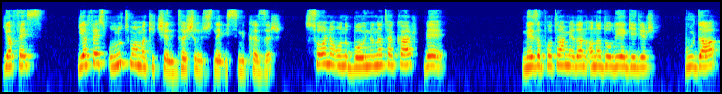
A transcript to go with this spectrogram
Yafes, Yafes unutmamak için taşın üstüne ismi kazır. Sonra onu boynuna takar ve Mezopotamya'dan Anadolu'ya gelir. Burada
